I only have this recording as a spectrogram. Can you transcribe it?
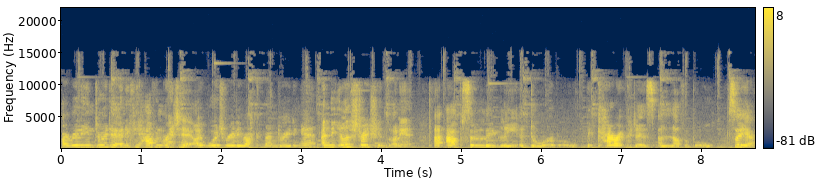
I really enjoyed it. And if you haven't read it, I would really recommend reading it. And the illustrations on it are absolutely adorable. The characters are lovable. So yeah,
